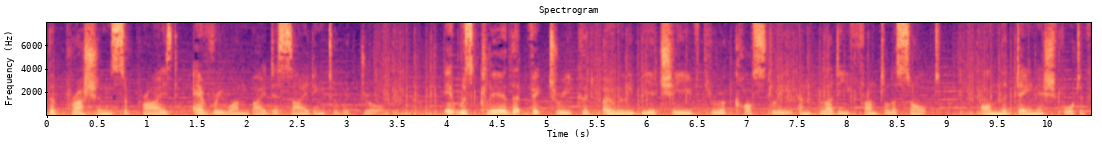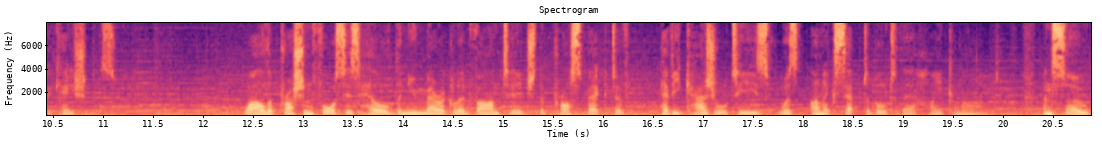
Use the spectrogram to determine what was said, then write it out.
the Prussians surprised everyone by deciding to withdraw. It was clear that victory could only be achieved through a costly and bloody frontal assault on the Danish fortifications. While the Prussian forces held the numerical advantage, the prospect of heavy casualties was unacceptable to their high command. And so,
